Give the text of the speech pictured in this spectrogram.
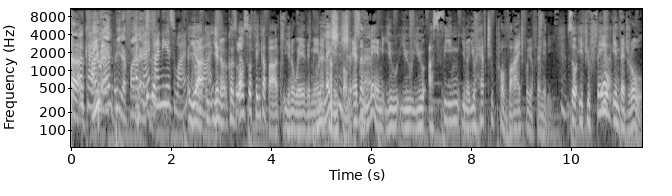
Yeah. okay. You and Peter, Okay, finance. money is one. Yeah, alright. you know, because Yeah. also think about you know where the men are coming from. As a man. man, you you you are seen. You know, you have to provide for your family. Mm. So if you fail Yeah. in that role,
